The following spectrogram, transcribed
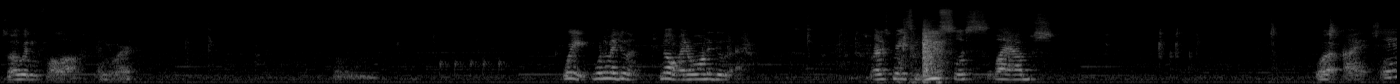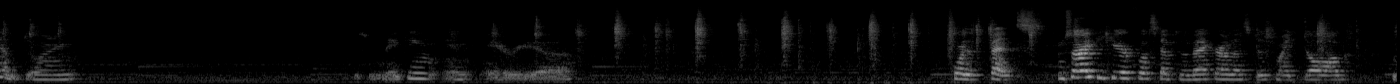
so I wouldn't fall off anywhere. Wait, what am I doing? No, I don't want to do that. I just made some useless slabs. What I am doing is making an area for the fence. I'm sorry if you hear footsteps in the background, that's just my dog who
